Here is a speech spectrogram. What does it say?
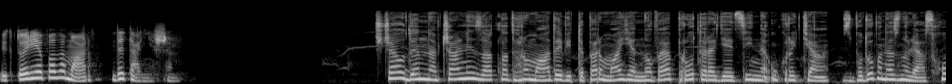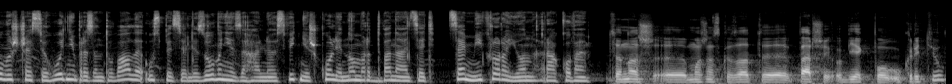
Вікторія Паламар детальніше. Ще один навчальний заклад громади відтепер має нове протирадіаційне укриття. Збудоване з нуля сховище сьогодні презентували у спеціалізованій загальноосвітній школі номер 12. Це мікрорайон Ракове. Це наш, е, можна сказати, перший об'єкт по укриттю,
